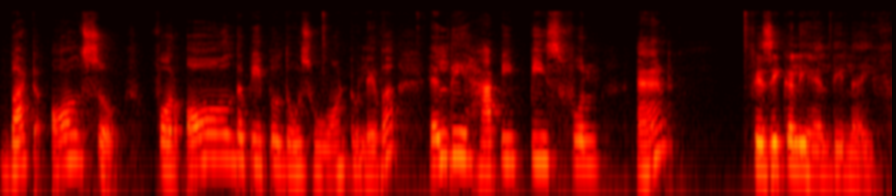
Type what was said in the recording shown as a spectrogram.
but also for all the people those who want to live a healthy, happy, peaceful, and physically healthy life.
